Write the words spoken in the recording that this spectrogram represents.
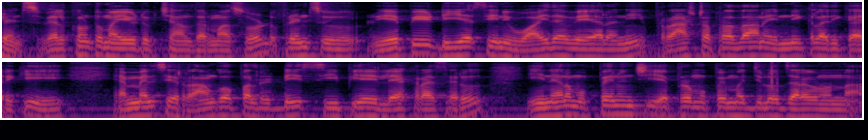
Friends welcome to my YouTube channel Dharma's world friends AP డిఎస్సిని వాయిదా వేయాలని రాష్ట్ర ప్రధాన ఎన్నికల అధికారికి ఎమ్మెల్సీ రామ్ గోపాల్ రెడ్డి సిపిఐ లేఖ రాశారు. ఈ నెల ముప్పై నుంచి ఏప్రిల్ ముప్పై మధ్యలో జరగనున్న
